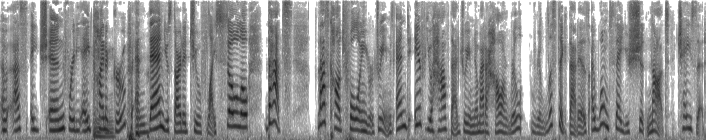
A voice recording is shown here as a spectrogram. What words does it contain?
SNH48 kind Mhm. of group, and then you started to fly solo. That's that's called following your dreams. And if you have that dream, no matter how unreal realistic that is, I won't say you should not chase it.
